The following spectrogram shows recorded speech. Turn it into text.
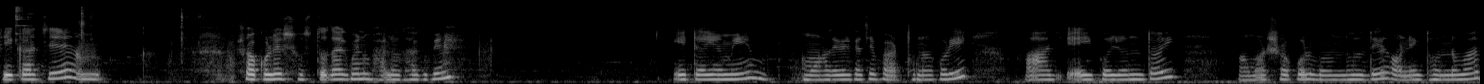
ঠিক আছে সকলে সুস্থ থাকবেন, ভালো থাকবেন। এটাই আমি মহাদেবের কাছে প্রার্থনা করি। আজ এই পর্যন্তই। আমার সকল বন্ধুদের অনেক ধন্যবাদ।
